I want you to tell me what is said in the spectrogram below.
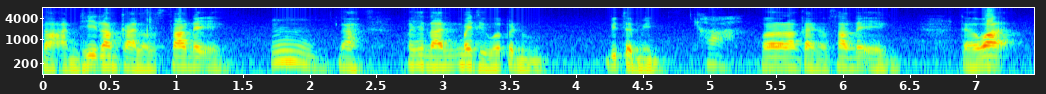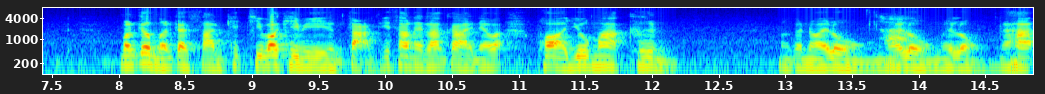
สารที่ร่างกายเราสร้างได้เองอืมนะเพราะฉะนั้นไม่ถือว่าเป็นวิตามินค่ะเพราะร่างกายเราสร้างได้เอง แต่ว่ามันก็เหมือนกับสารชีวเคมีต่าง ๆ ที่สร้างในร่างกายเนี่ยว่าพออายุมากขึ้น มันก็น้อยลงค่ะน้อยลงน้อยลงนะฮะ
